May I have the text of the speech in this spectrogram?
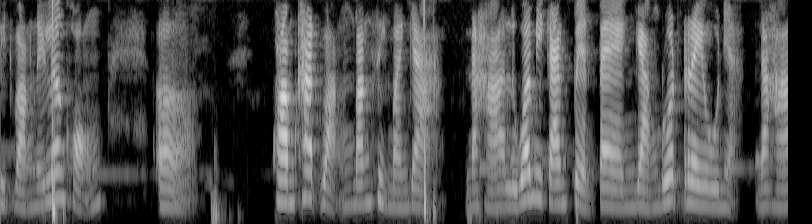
ผิดหวังในเรื่องของ เอ่อ ความคาดหวังบางสิ่งบางอย่างนะคะ หรือว่ามีการเปลี่ยนแปลงอย่างรวดเร็วเนี่ยนะคะ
